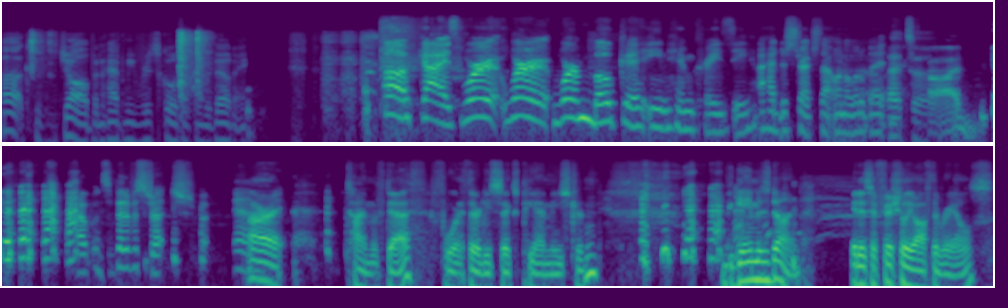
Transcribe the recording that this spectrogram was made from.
perks of the job and have me escorted from the building. oh, guys, we're we're we're mochaing him crazy. I had to stretch that one a little bit. That's a God. that was a bit of a stretch. But yeah. All right. Time of death, 4:36 p.m. Eastern. The game is done. It is officially off the rails.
